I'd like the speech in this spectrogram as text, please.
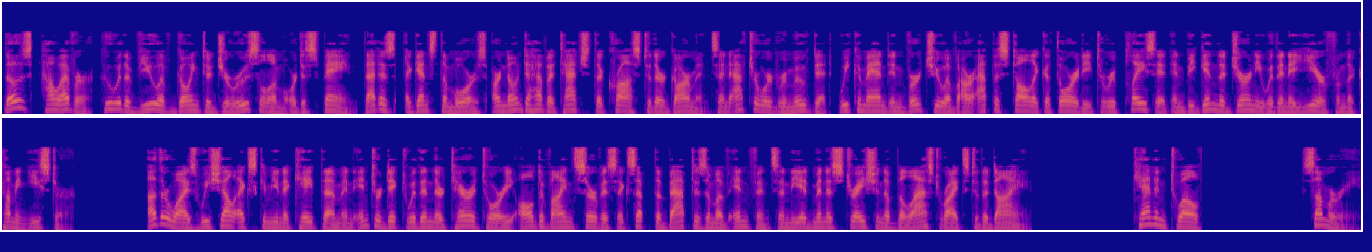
Those, however, who with a view of going to Jerusalem or to Spain that is, against the Moors are known to have attached the cross to their garments and afterward removed it, we command in virtue of our apostolic authority to replace it and begin the journey within a year from the coming Easter. Otherwise we shall excommunicate them and interdict within their territory all divine service except the baptism of infants and the administration of the last rites to the dying. Canon 12 Summary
